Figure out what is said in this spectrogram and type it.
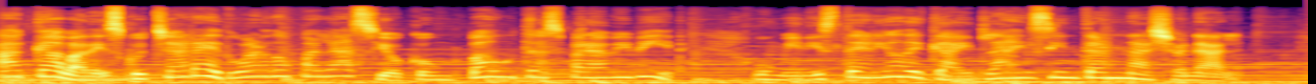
Acaba de escuchar a Eduardo Palacio con Pautas para Vivir, un ministerio de Guidelines International.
